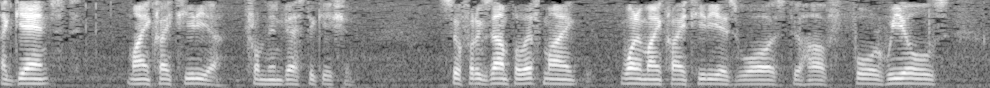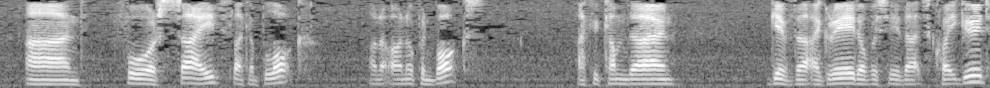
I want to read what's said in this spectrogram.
against my criteria from the investigation. So for example, if my one of my criteria was to have four wheels and four sides like a block on an open box. I could come down give that a grade. Obviously that's quite good.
